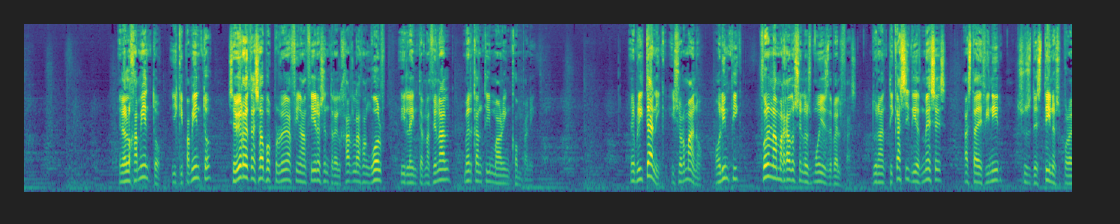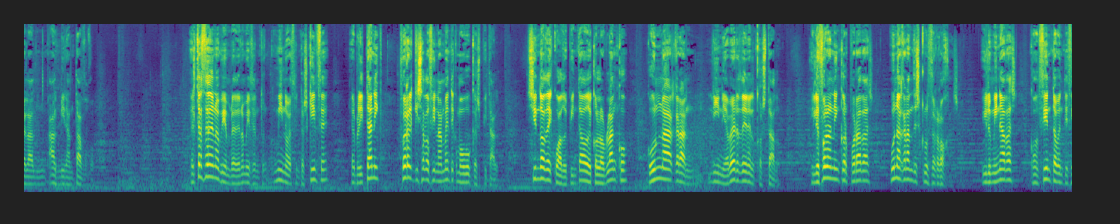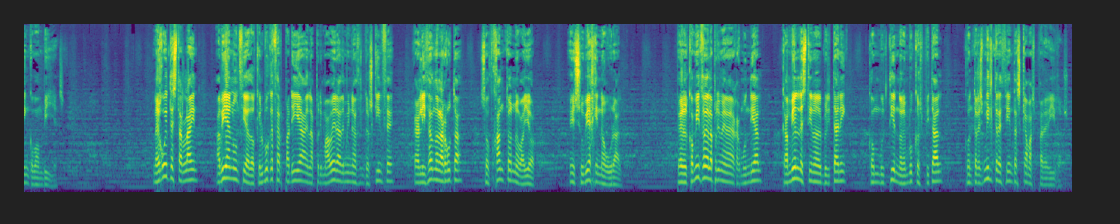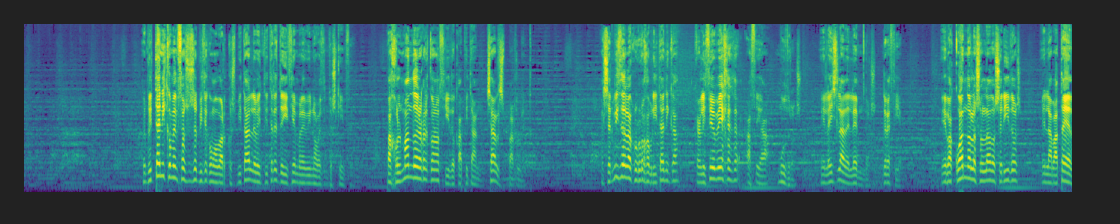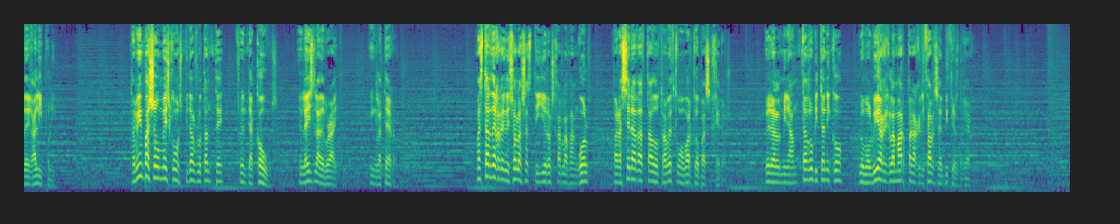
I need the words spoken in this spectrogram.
El alojamiento y equipamiento se vio retrasado por problemas financieros entre el Harland Wolff y la International Mercantile Marine Company. El Britannic y su hermano, Olympic, fueron amarrados en los muelles de Belfast durante casi 10 meses hasta definir sus destinos por el almirantazgo. El 13 de noviembre de 1915, el Britannic fue requisado finalmente como buque hospital, siendo adecuado y pintado de color blanco con una gran línea verde en el costado, y le fueron incorporadas unas grandes cruces rojas, iluminadas con 125 bombillas. La White Star Line había anunciado que el buque zarparía en la primavera de 1915 realizando la ruta Southampton-Nueva York en su viaje inaugural, pero el comienzo de la Primera Guerra Mundial cambió el destino del Britannic convirtiéndolo en buque hospital con 3.300 camas para heridos. El Britannic comenzó su servicio como barco hospital el 23 de diciembre de 1915 bajo el mando del reconocido capitán Charles Bartlett. Al servicio de la Cruz Roja Británica, realizó viajes hacia Mudros, en la isla de Lemnos, Grecia, evacuando a los soldados heridos en la batalla de Galípoli. También pasó un mes como hospital flotante frente a Cowes, en la isla de Bright, Inglaterra. Más tarde regresó a los astilleros Harland and Wolff para ser adaptado otra vez como barco de pasajeros, pero el almirantado británico lo volvió a reclamar para realizar servicios de guerra.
